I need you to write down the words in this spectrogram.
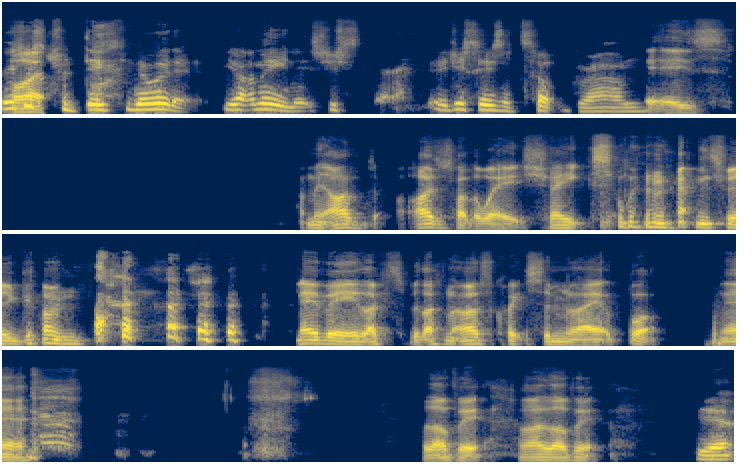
right. just traditional, isn't it? You know what I mean? It's just it just is a top ground. It is. I mean, I I just like the way it shakes when the atmosphere going. Maybe like it's a bit like an earthquake simulator, but yeah, love it. I love it. Yeah,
